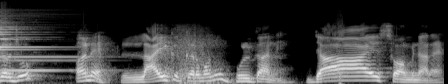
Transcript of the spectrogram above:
કરજો અને લાઈક કરવાનું ભૂલતા નહીં. જય સ્વામિનારાયણ.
